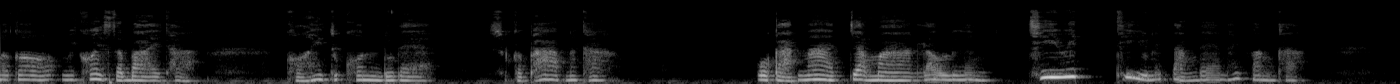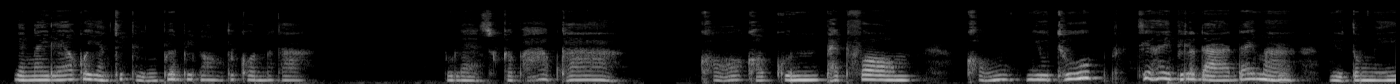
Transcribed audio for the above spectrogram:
แล้วก็ไม่ค่อยสบายค่ะ ขอให้ทุกคนดูแล สุขภาพนะคะ โอกาสหน้าจะมาเล่าเรื่องชีวิตที่อยู่ในต่างแดนให้ฟังค่ะ ยังไงแล้วก็ยังคิดถึงเพื่อนพี่น้องทุกคนนะคะ ดูแลสุขภาพค่ะ ขอขอบคุณแพลตฟอร์มของ YouTube ที่ให้พิรดาได้มาอยู่ตรงนี้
